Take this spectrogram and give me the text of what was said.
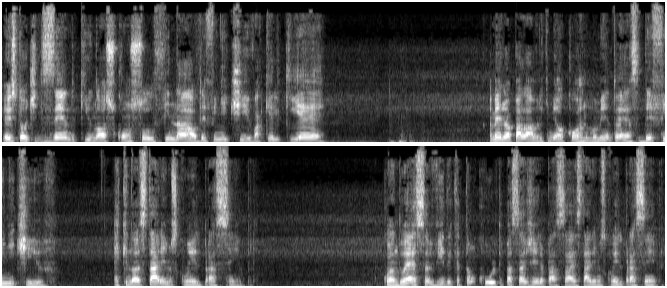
Eu estou te dizendo que o nosso consolo final, definitivo, aquele que é. A melhor palavra que me ocorre no momento é essa: definitivo. É que nós estaremos com Ele para sempre. Quando essa vida que é tão curta e passageira passar, estaremos com Ele para sempre.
